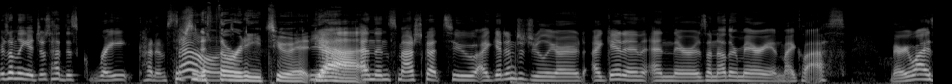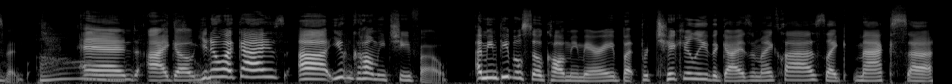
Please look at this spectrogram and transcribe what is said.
or something. It just had this great kind of sound. There's an authority to it. Yeah. Yeah. And then smash cut to I get into Juilliard, I get in, and there is another Mary in my class, Mary Wiseman. Oh. And I go, you know what, guys? Uh, you can call me Chieffo. I mean, people still call me Mary, but particularly the guys in my class, like Max, uh,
